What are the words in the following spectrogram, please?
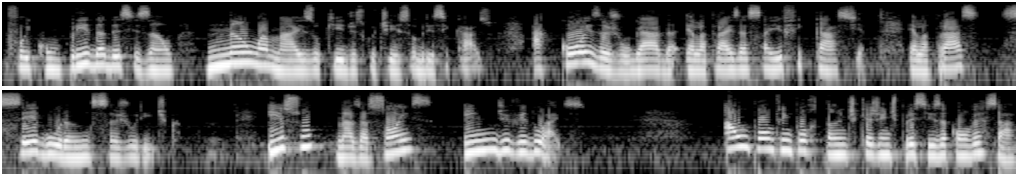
foi cumprida a decisão, não há mais o que discutir sobre esse caso. A coisa julgada, ela traz essa eficácia, ela traz segurança jurídica. Isso nas ações individuais. Há um ponto importante que a gente precisa conversar.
